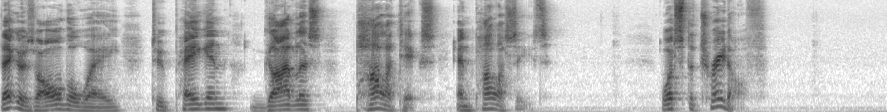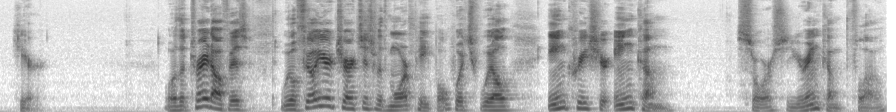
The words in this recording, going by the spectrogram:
That goes all the way to pagan, godless politics and policies. What's the trade off here? Well, the trade off is we'll fill your churches with more people, which will increase your income source, your income flow.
